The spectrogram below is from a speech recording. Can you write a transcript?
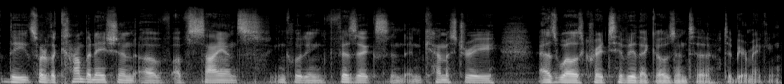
the sort of the combination of, of science, including physics and, and chemistry, as well as creativity that goes into to beer making.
